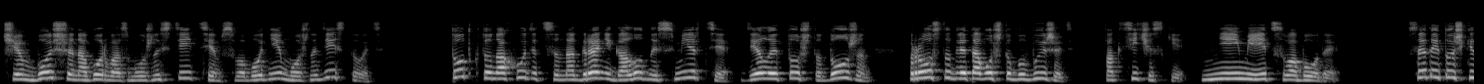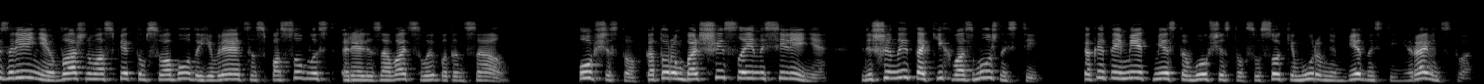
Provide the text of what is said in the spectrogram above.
Чем больше набор возможностей, тем свободнее можно действовать. Тот, кто находится на грани голодной смерти, делает то, что должен, просто для того, чтобы выжить, фактически не имеет свободы. С этой точки зрения важным аспектом свободы является способность реализовать свой потенциал. Общество, в котором большие слои населения лишены таких возможностей, как это имеет место в обществах с высоким уровнем бедности и неравенства,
